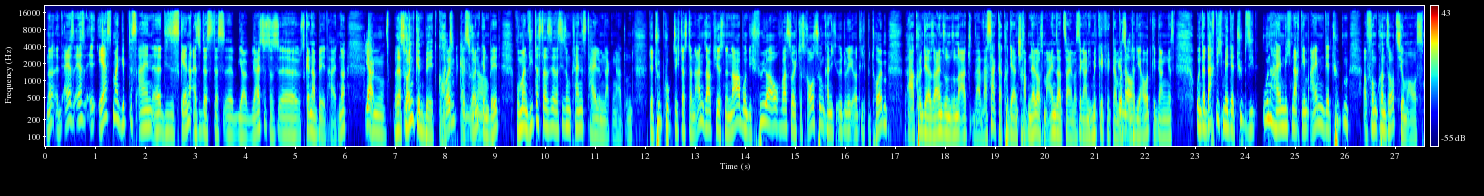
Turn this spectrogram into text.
Ne? Erst, erst, erstmal gibt es ein, äh, dieses Scanner, also das, das, äh, ja, wie heißt das, das äh, Scannerbild halt, ne? Ja. Ähm, das Röntgenbild, Gott, Röntgen, das genau. Röntgenbild, genau. wo man sieht, dass, das, dass sie so ein kleines Teil im Nacken hat. Und der Typ guckt sich das dann an, sagt, hier ist eine Narbe und ich fühle auch was, soll ich das rausholen, kann ich örtlich, örtlich betäuben? Ja, könnte ja sein, so, so eine Art, was sagt, da könnte ja ein Schrapnell aus dem Einsatz sein, was wir gar nicht mitgekriegt haben, genau. was unter die Haut gegangen ist. Und da dachte ich mir, der Typ sieht unheimlich nach dem einen der Typen vom Konsortium aus.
